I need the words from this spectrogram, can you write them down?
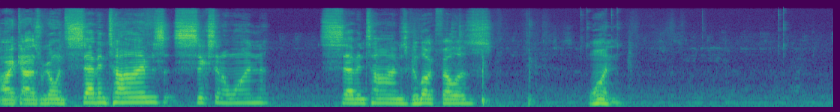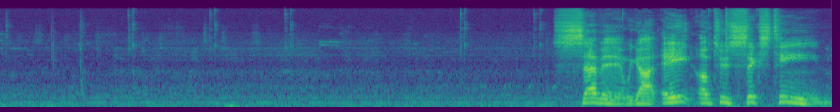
All right, guys, we're going seven times, six and a one, seven times. Good luck, fellas. One. Seven. We got eight up to 16.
